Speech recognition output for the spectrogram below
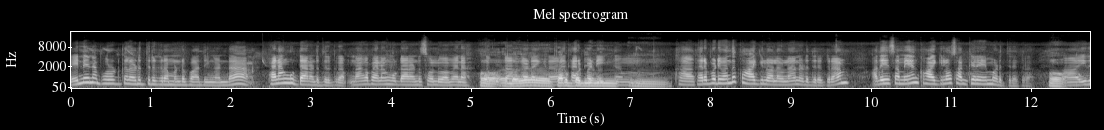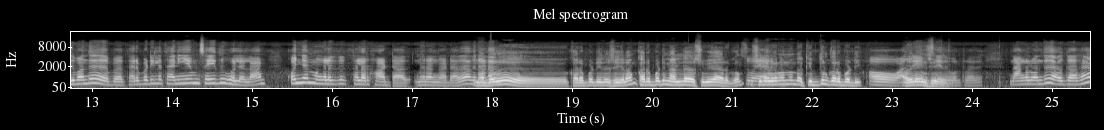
என்னென்ன பொருட்கள் எடுத்துருக்கிறோம்னு பார்த்தீங்கன்னா பனங்குட்டான் எடுத்துருக்கிறோம். நாங்கள் பனங்குட்டான்னு சொல்லுவோம் என்ன? இந்த குட்டான் கிடைக்கிற கருப்பட்டி ம். கா- கருப்பட்டி வந்து கால் கிலோ அளவுலாம் எடுத்துருக்கிறோம். அதே சமயம் கால் கிலோ சர்க்கரையும் எடுத்துருக்கிறேன் ஆ, இது வந்து இப்போ கருப்பட்டியில் தனியும் செய்து கொள்ளலாம். கொஞ்சம் உங்களுக்கு கலர் காட்டாது நிறம் காட்டாது. அதனால கருப்பட்டியில் செய்யலாம். கருப்பட்டி நல்ல சுவையாக இருக்கும். சில பேர் வந்து இந்த கித்தூள் கருப்பட்டி ஓ அதுலேயும் செய்து கொள்றது. நாங்கள் வந்து அதுக்காக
